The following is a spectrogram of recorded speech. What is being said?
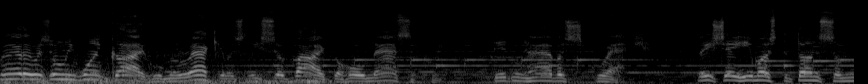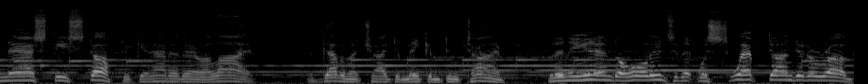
Well, there was only one guy who miraculously survived the whole massacre. Didn't have a scratch. They say he must have done some nasty stuff to get out of there alive. The government tried to make him do time, but in the end, the whole incident was swept under the rug,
